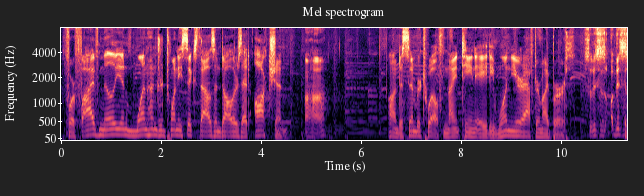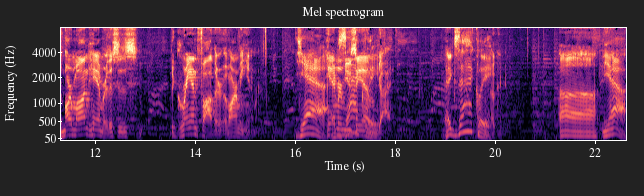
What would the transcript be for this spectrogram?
for five million one hundred twenty-six thousand dollars at auction Uh huh. on December twelfth, nineteen eighty, one year after my birth. So this is this is Armand Hammer. This is the grandfather of Armie Hammer. Yeah, Hammer exactly. Museum guy. Exactly. Okay. Uh, yeah.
